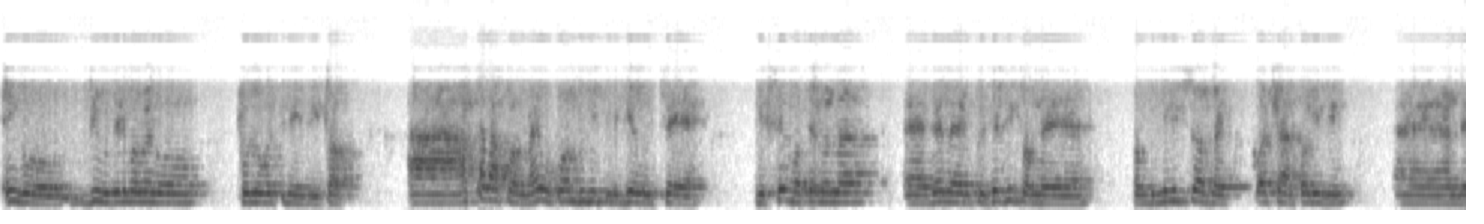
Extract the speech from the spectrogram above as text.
him go deal with anybody wey no follow dey dey talk. Uh, after that one, him go come do meeting again with uh, the same hotel owner, uh, then uh, representative from uh, from the Ministry of uh, Culture and Tourism uh, and uh,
